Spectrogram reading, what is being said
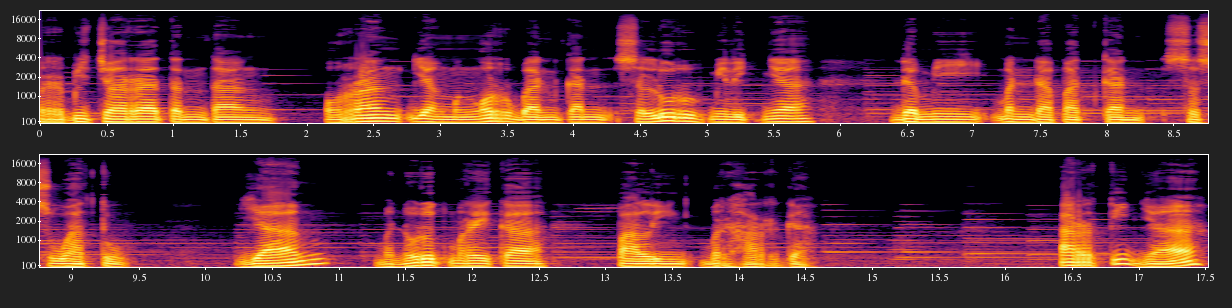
berbicara tentang orang yang mengorbankan seluruh miliknya demi mendapatkan sesuatu yang menurut mereka paling berharga. Artinya,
